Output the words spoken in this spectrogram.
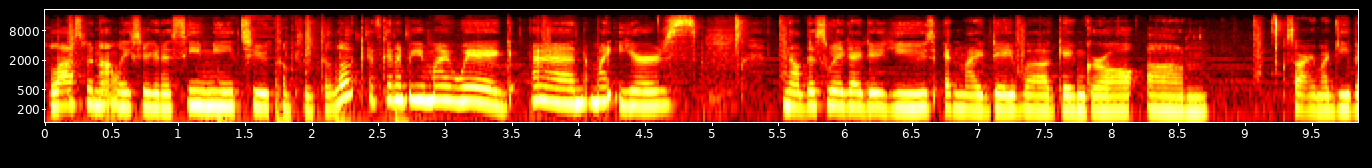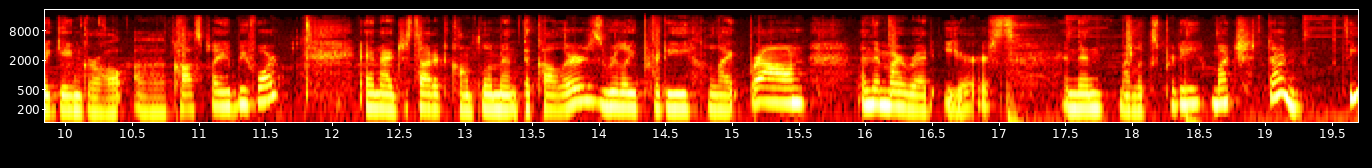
Last but not least, you're going to see me to complete the look. It's going to be my wig and my ears. Now this wig I did use in my Diva Game Girl um, sorry, my Diva Game Girl uh, cosplay before. And I just thought it'd complement the colors. Really pretty light brown. And then my red ears. And then my look's pretty much done. See?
